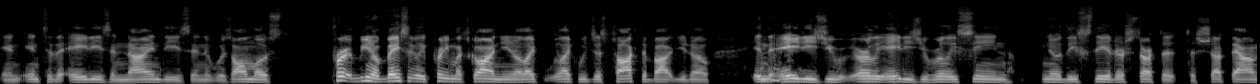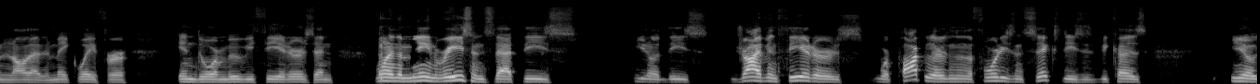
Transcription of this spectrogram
and into the 80s and 90s. And it was almost, you know, basically pretty much gone, you know, like, like we just talked about, you know, in mm-hmm. the 80s, you early 80s, you really seen, you know, these theaters start to, to shut down and all that and make way for indoor movie theaters. And one of the main reasons that these, you know, these drive-in theaters were popular in the 40s and 60s is because you know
